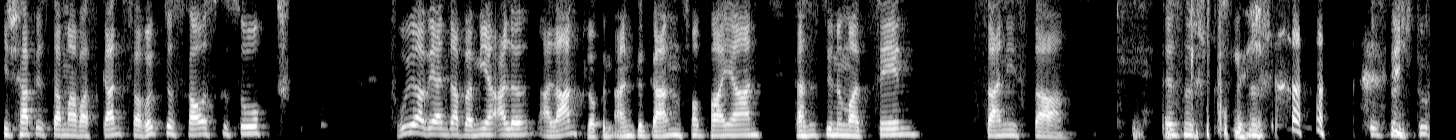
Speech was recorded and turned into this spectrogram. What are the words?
ich habe jetzt da mal was ganz Verrücktes rausgesucht. Früher wären da bei mir alle Alarmglocken angegangen vor ein paar Jahren. Das ist die Nummer 10, Sunny Star. Das ist eine, St eine, ist eine Stu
